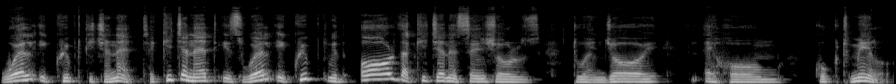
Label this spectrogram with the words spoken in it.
well-equipped kitchenette. The kitchenette is well equipped with all the kitchen essentials to enjoy a home-cooked meal.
